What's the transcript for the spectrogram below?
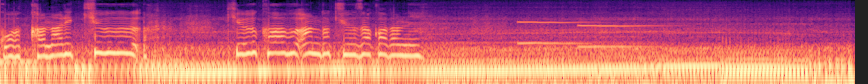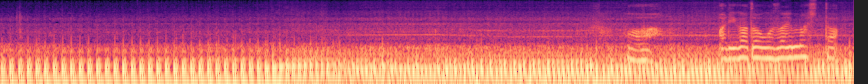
ここはかなり急急カーブ急坂だね。ああありがとうございました。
